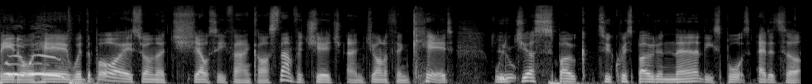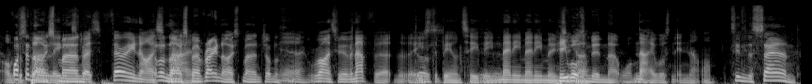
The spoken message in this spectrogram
Beadle, here with the boys from the Chelsea Fancast, Stamford Chidge and Jonathan Kydd. We just spoke to Chris Boden there, the sports editor of What the a nice man. Express. Very nice What a man. nice man, very nice man, Jonathan. Yeah, reminds me of an advert that there used to be on TV Yeah. many, many moons He ago. He wasn't in that one. No, he wasn't in that one. It's in the sand.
